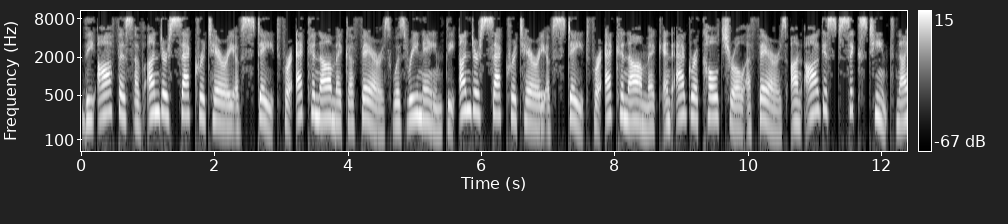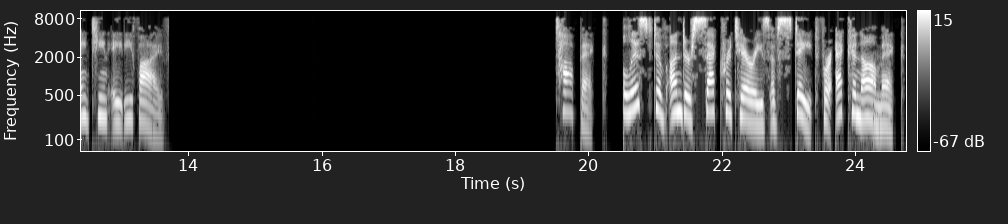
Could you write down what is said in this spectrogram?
The Office of Under-Secretary of State for Economic Affairs was renamed the Under-Secretary of State for Economic and Agricultural Affairs on August 16, 1985. Topic: List of Under-Secretaries of State for Economic,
